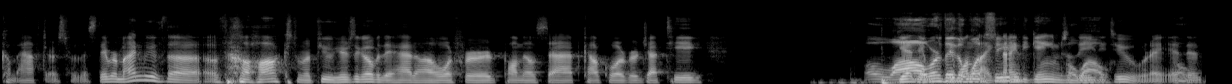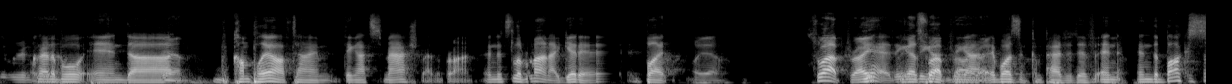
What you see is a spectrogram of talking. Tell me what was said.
come after us for this. They remind me of the of the Hawks from a few years ago, where they had uh, Horford, Paul Millsap, Cal Korver, Jeff Teague. Oh wow, yeah, weren't they, the won one like seed? ninety games Oh, of the wow. eighty-two, right? Oh, They, they were yeah. incredible, and uh, come playoff time, they got smashed by LeBron. And it's LeBron, I get it, but Oh yeah, swept right? yeah, they, got they swept. they got- right? It wasn't competitive, and and the Bucks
